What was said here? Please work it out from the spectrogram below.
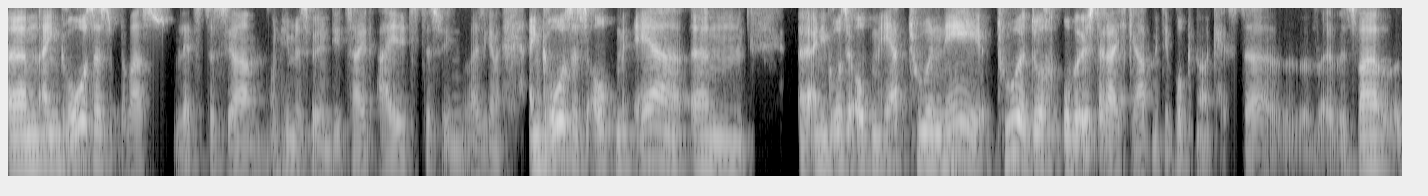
ähm, ein großes, oder war es letztes Jahr, um Himmels Willen, die Zeit eilt, deswegen weiß ich gar nicht, ein großes Open Air, ähm, äh, eine große Open Air Tournee, Tour durch Oberösterreich gehabt mit dem Bruckner Orchester. Es war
